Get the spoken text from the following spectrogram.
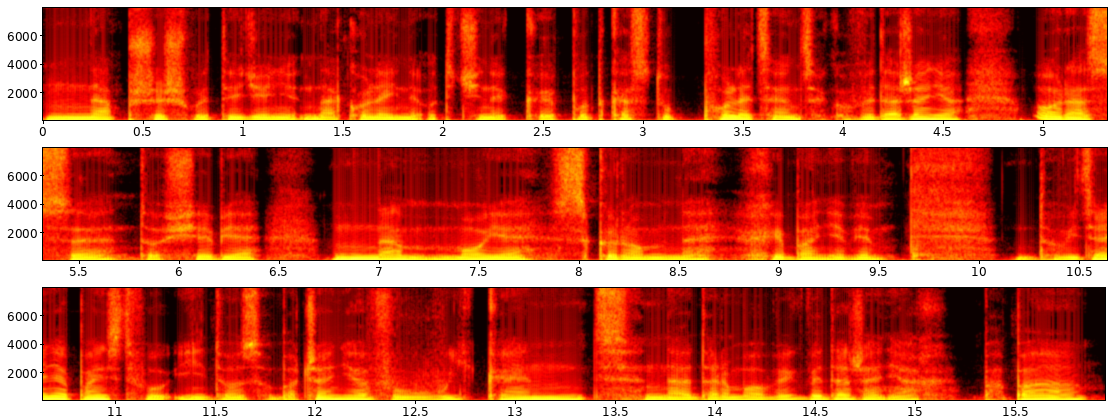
na przyszły tydzień na kolejny odcinek podcastu polecającego wydarzenia oraz do siebie na moje skromne Chyba Nie Wiem. Do widzenia Państwu i do zobaczenia w weekend na darmowych wydarzeniach. Pa, pa!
